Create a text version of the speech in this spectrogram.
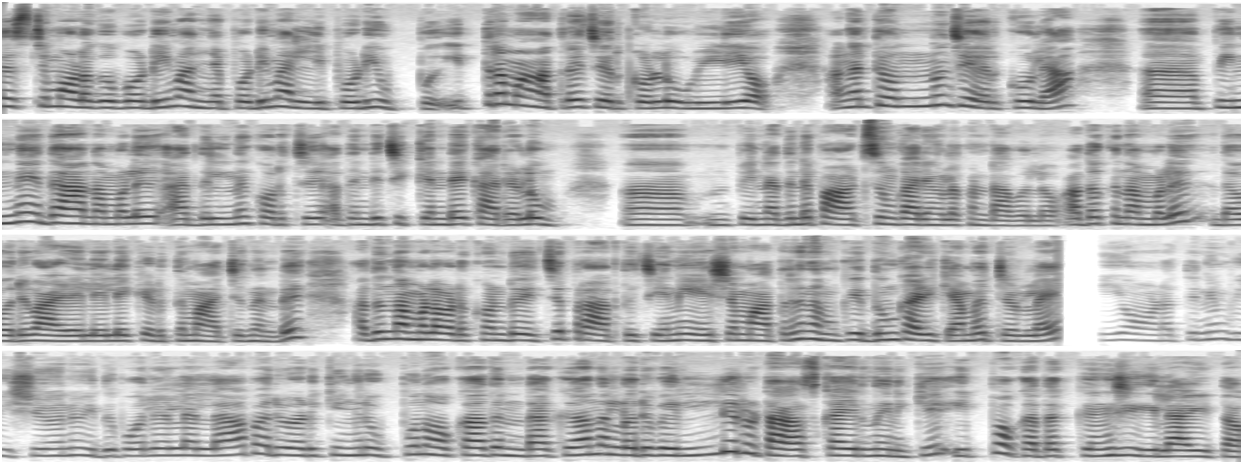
ജസ്റ്റ് മുളക് പൊടി മഞ്ഞപ്പൊടി മല്ലിപ്പൊടി ഉപ്പ് ഇത്ര മാത്രമേ ചേർക്കുള്ളൂ. ഉള്ളിയോ അങ്ങനത്തെ ഒന്നും ചേർക്കൂല. പിന്നെ ഇതാ നമ്മൾ അതിൽ നിന്ന് കുറച്ച് അതിന്റെ ചിക്കന്റെ കരളും പിന്നെ അതിന്റെ പാർട്സും കാര്യങ്ങളൊക്കെ ഉണ്ടാവുമല്ലോ. അതൊക്കെ നമ്മൾ ഇതാ ഒരു വാഴയിലേക്ക് എടുത്ത് മാറ്റുന്നുണ്ട്. അതും നമ്മൾ അവിടെ കൊണ്ട് വെച്ച് പ്രാർത്ഥിച്ചതിന് ശേഷം മാത്രമേ നമുക്ക് ഇതും കഴിക്കാൻ പറ്റുള്ളൂ. ഈ ഓണത്തിനും വിഷുവിനും ഇതുപോലെയുള്ള എല്ലാ പരിപാടിക്കും ഇങ്ങനെ ഉപ്പ് നോക്കാതെ ഉണ്ടാക്കുക എന്നുള്ളൊരു വലിയൊരു ടാസ്ക് ആയിരുന്നു എനിക്ക്. ഇപ്പോൾ അതൊക്കെ ശീലായിട്ടോ.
